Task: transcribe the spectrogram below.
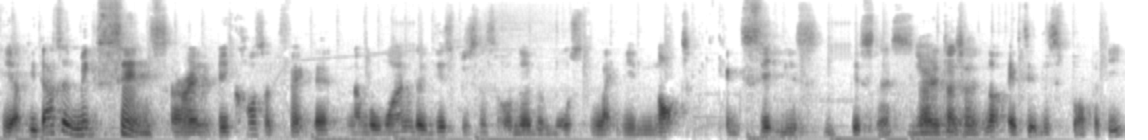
Yeah, it doesn't make sense, all right, because of the fact that number one, that this business owner will most likely not exit this business, Yeah. right? Uh, sorry, not exit this property,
